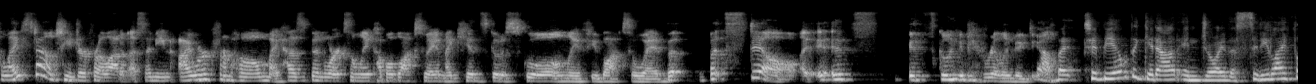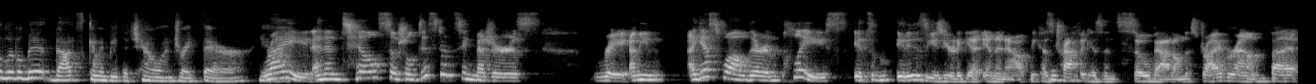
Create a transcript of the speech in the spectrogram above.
lifestyle changer for a lot of us. I mean, I work from home. My husband works only a couple blocks away and my kids go to school only a few blocks away. But but still, it's it's going to be a really big deal. Yeah, but to be able to get out, enjoy the city life a little bit, that's going to be the challenge right there. Right. And until social distancing measures rate, I mean, I guess while they're in place, it's it is easier to get in and out because mm-hmm. traffic isn't so bad on this drive around. But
